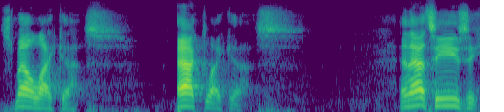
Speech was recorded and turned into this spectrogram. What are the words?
smell like us, act like us. And that's easy.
